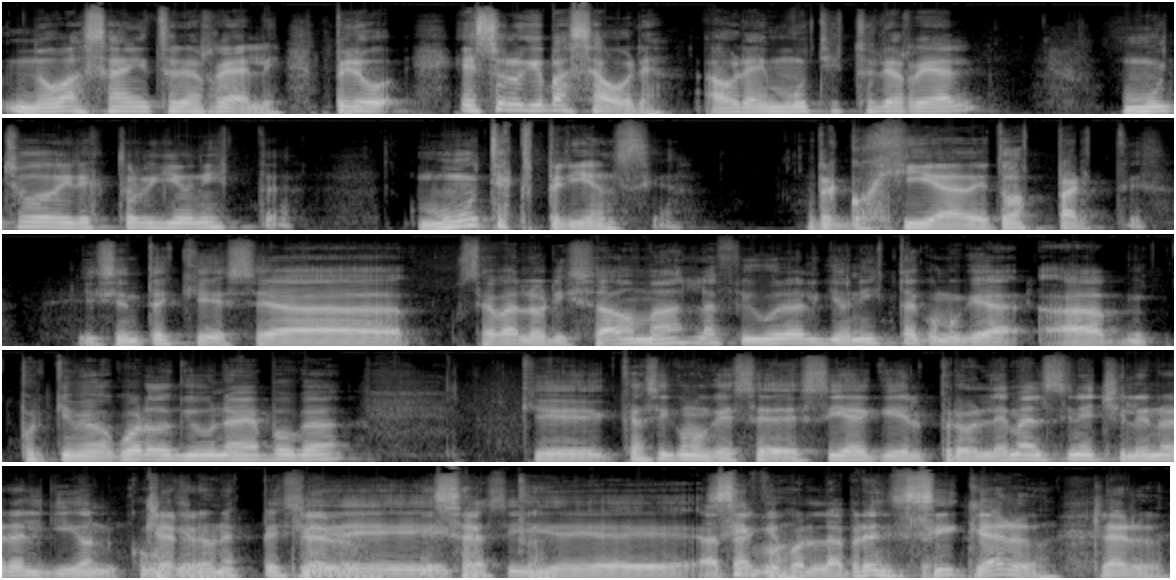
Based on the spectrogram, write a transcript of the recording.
no basada en historias reales. Pero eso es lo que pasa ahora. Ahora hay mucha historia real mucho director guionista, mucha experiencia, recogida de todas partes. ¿Y sientes que se ha, se ha valorizado más la figura del guionista? Como que porque me acuerdo que hubo una época que casi como que se decía que el problema del cine chileno era el guion, como que era una especie de casi de ataque por la prensa. Sí, claro, claro.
